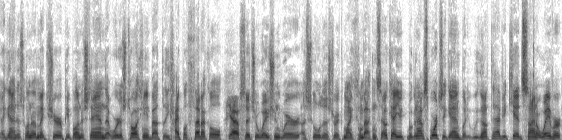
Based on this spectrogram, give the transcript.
again, I just want to make sure people understand that we're just talking about the hypothetical yes. situation where a school district might come back and say, okay, you, we're going to have sports again, but we're going to have to have your kids sign a waiver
